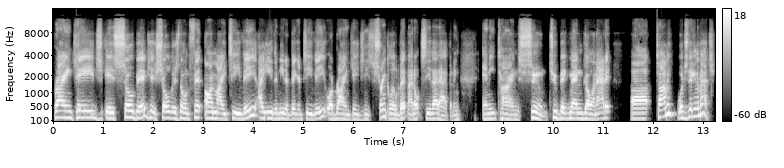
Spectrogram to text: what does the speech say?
Brian Cage is so big, his shoulders don't fit on my TV. I either need a bigger TV or Brian Cage needs to shrink a little bit. And I don't see that happening anytime soon. Two big men going at it. Uh, Tommy, what'd you think of the match?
